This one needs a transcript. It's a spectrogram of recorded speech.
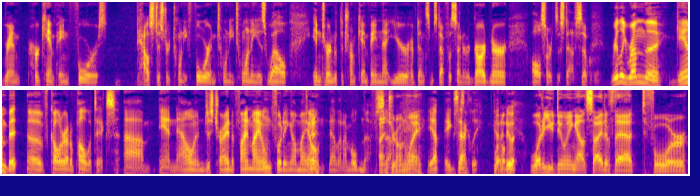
ran her campaign for. House District 24 in 2020 as well. Interned with the Trump campaign that year. Have done some stuff with Senator Gardner, all sorts of stuff. So really run the gambit of Colorado politics. Um, and now I'm just trying to find my own footing on my Okay. own. Now that I'm old enough. Find So- your own way. Yep, exactly. Got to do it. What are you doing outside of that for?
